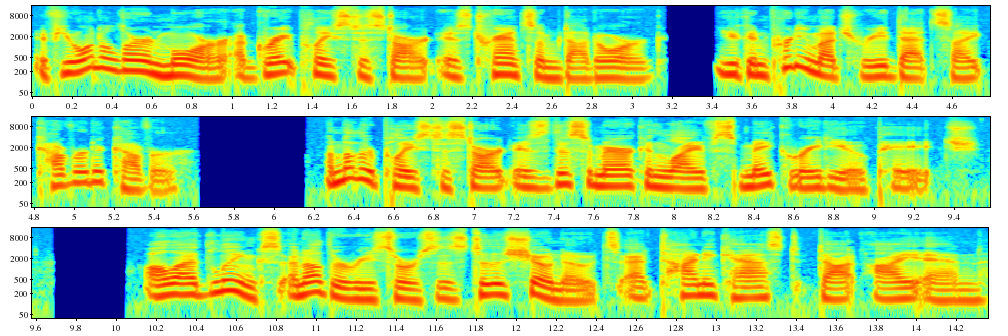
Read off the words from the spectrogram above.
If you want to learn more, a great place to start is transom.org. You can pretty much read that site cover to cover. Another place to start is This American Life's Make Radio page. I'll add links and other resources to the show notes at tinycast.in.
